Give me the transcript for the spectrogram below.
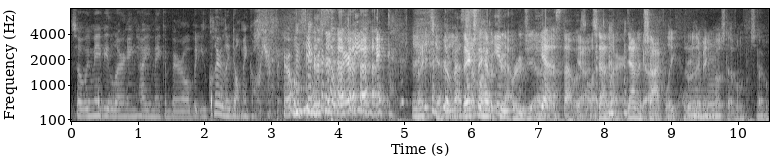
so we may be learning how you make a barrel, but you clearly don't make all your barrels here. So where do you make Right, yeah. the rest They actually of have a them, you know? cooperage. Uh, Yes, that was yeah, what it's I down, learned. down in Yeah. Shifley is where they make most of them. So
